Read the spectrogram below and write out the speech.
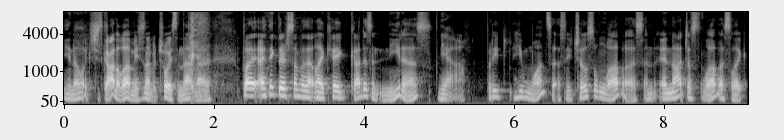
You know, like she's got to love me. She doesn't have a choice in that matter. but I think there's some of that, like, hey, God doesn't need us. Yeah. But he, he wants us and he chose to love us and, and not just love us, like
